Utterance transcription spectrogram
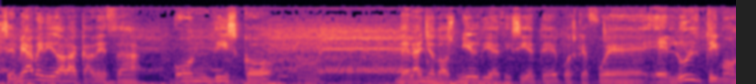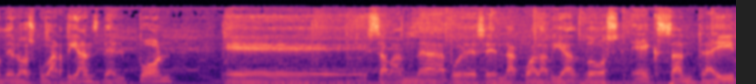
se me ha venido a la cabeza un disco del año 2017, pues que fue el último de los Guardians del Pon. eh, esa banda, pues en la cual había dos ex Antraid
